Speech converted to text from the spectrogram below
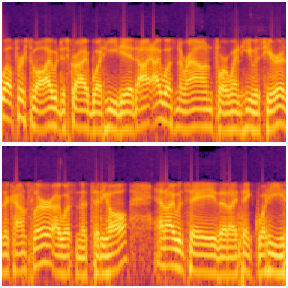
Well, first of all, I would describe what he did. I, I wasn't around for when he was here as a councillor. I wasn't at City Hall. And I would say that I think what he's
